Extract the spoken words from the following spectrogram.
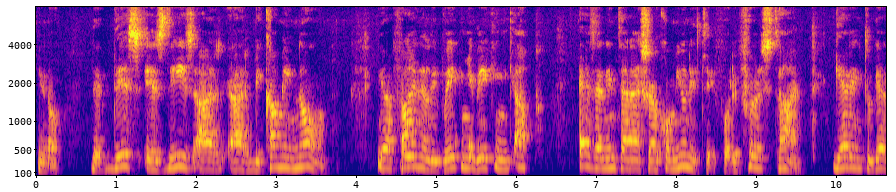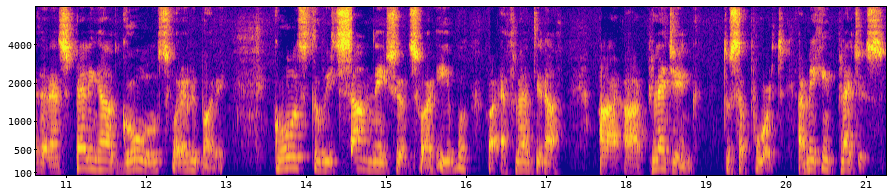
you know, that this is these are, are becoming known. You are finally waking waking up as an international community for the first time, getting together and spelling out goals for everybody goals to which some nations who are able or affluent enough are, are pledging to support, are making pledges.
